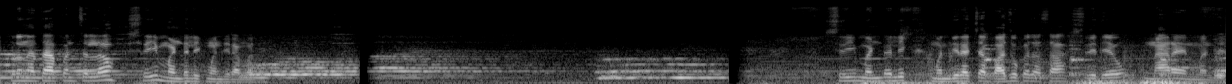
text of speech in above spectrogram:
इकडून आता आपण चाललो श्री मंडलिक मंदिरामध्ये. श्री मंडलिक मंदिराच्या बाजूकच असा श्रीदेव नारायण मंदिर.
